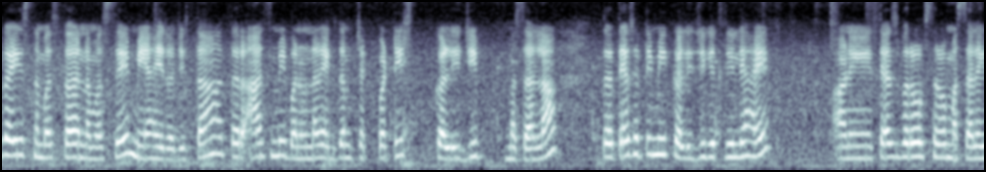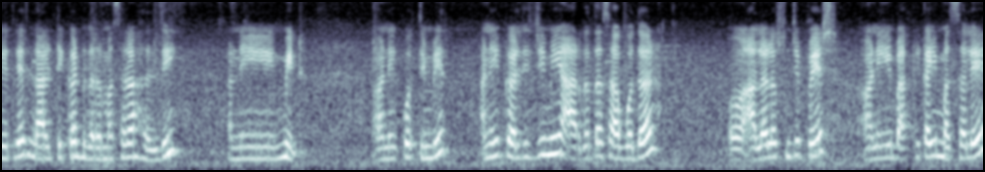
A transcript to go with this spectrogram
गाईस नमस्कार नमस्ते. मी आहे रजिता. तर आज मी बनवणार एकदम चटपटी कलिजी मसाला. तर त्यासाठी मी कलिजी घेतलेली आहे आणि त्याचबरोबर सर्व मसाले घेतले लाल तिखट गरम मसाला हळदी आणि मीठ आणि कोथिंबीर. आणि कलिजी मी अर्धा तास अगोदर आला लसूणची पेस्ट आणि बाकी काही मसाले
